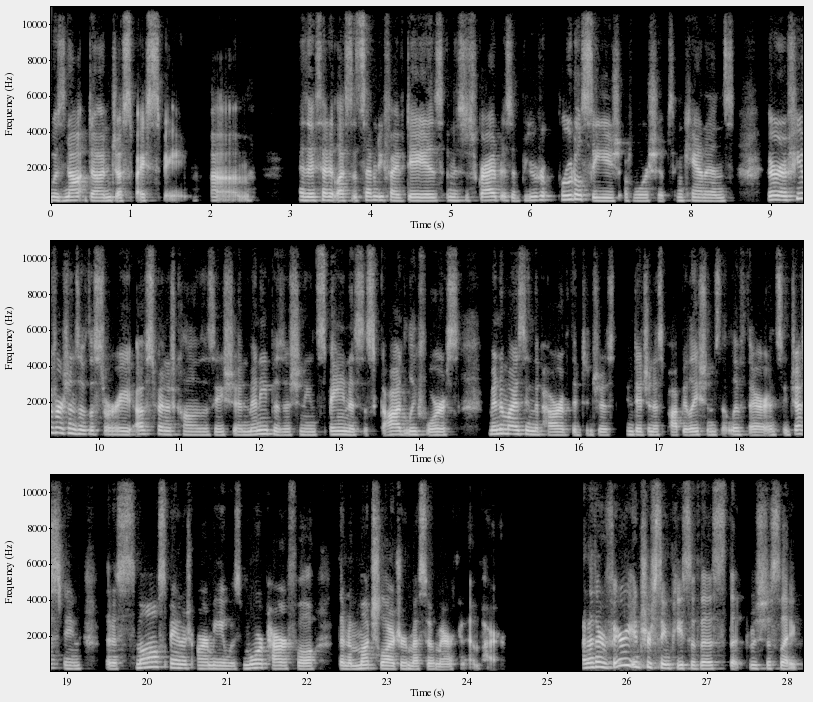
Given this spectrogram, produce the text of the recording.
was not done just by Spain. Um, as I said, it lasted 75 days and is described as a brutal siege of warships and cannons. There are a few versions of the story of Spanish colonization, many positioning Spain as this godly force, minimizing the power of the indigenous, populations that live there, and suggesting that a small Spanish army was more powerful than a much larger Mesoamerican empire another very interesting piece of this that was just like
